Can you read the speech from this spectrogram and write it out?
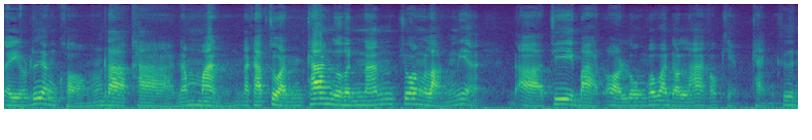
ในเรื่องของราคาน้ำมันนะครับส่วนค่าเงินนั้นช่วงหลังเนี่ยที่บาทอ่อนลงเพราะว่าดอลลาร์เขาแข็งขึ้น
